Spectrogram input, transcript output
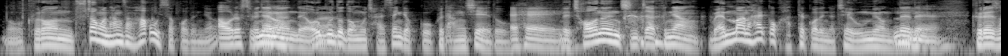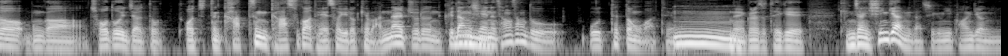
뭐, 그런 추정은 항상 하고 있었거든요. 아, 어렸을 왜냐면? 네, 얼굴도 네. 너무 잘생겼고, 그 당시에도. 에헤이. 근데 저는 진짜 그냥 웬만할 것 같았거든요, 제 운명이. 네네. 그래서 뭔가, 저도 이제 또, 어쨌든 같은 가수가 돼서 이렇게 만날 줄은 그 당시에는 상상도 못 했던 것 같아요. 음. 네, 그래서 되게 굉장히 신기합니다, 지금 이 광경이.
